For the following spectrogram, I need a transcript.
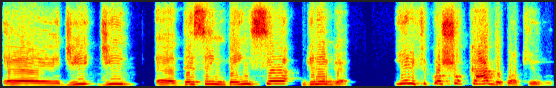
é, de, de é, descendência grega. E ele ficou chocado com aquilo,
